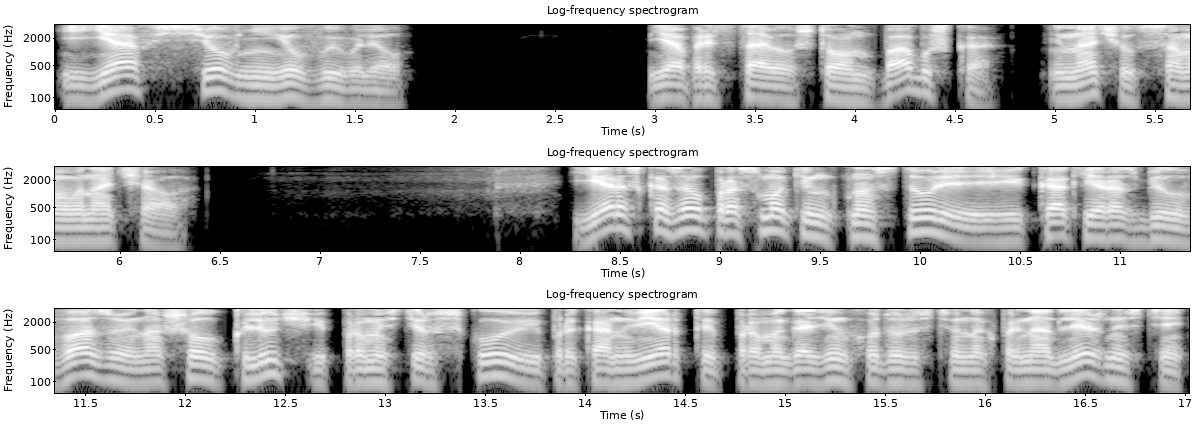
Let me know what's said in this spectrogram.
и я все в нее вывалил. Я представил, что он бабушка, и начал с самого начала. Я рассказал про смокинг на стуле, и как я разбил вазу, и нашел ключ, и про мастерскую, и про конверты, про магазин художественных принадлежностей.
